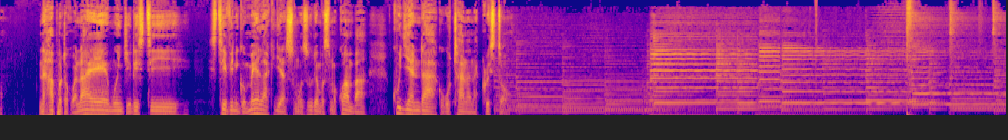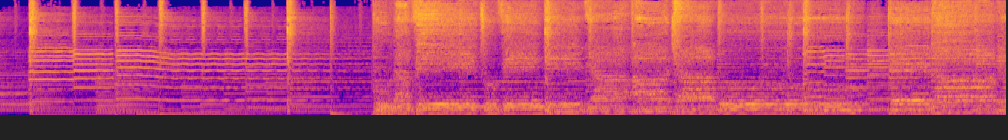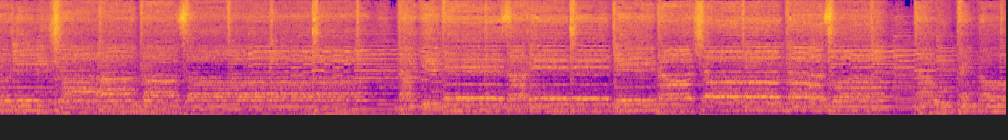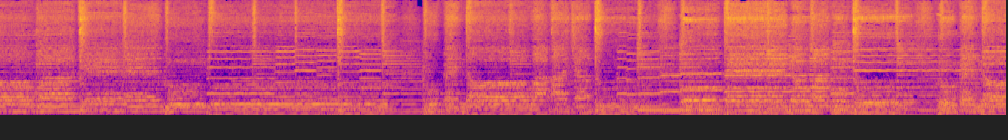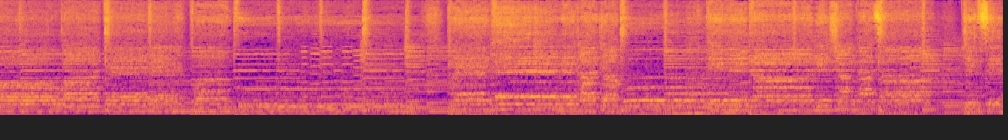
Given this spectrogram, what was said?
Na hapo utakuwa naye mwinjilisti stephen gomela akija na somo zuri ambao sema kwamba kujiandaa kukutana na kristo vitu vingi.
